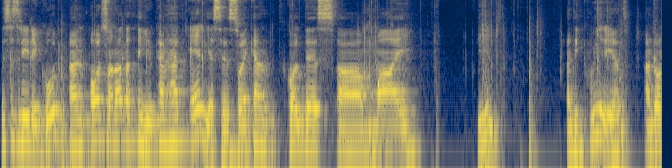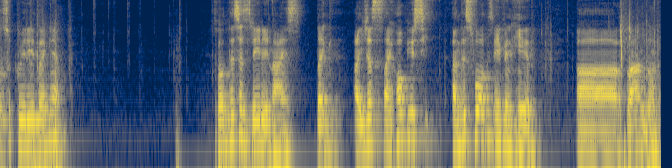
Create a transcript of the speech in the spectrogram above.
This is really good. And also another thing, you can have aliases. So I can call this uh, my field and query it and also query it again. So this is really nice. Like I just, I hope you see, and this works even here. Uh, random.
